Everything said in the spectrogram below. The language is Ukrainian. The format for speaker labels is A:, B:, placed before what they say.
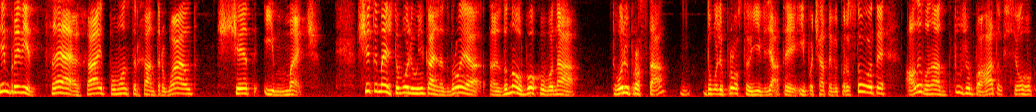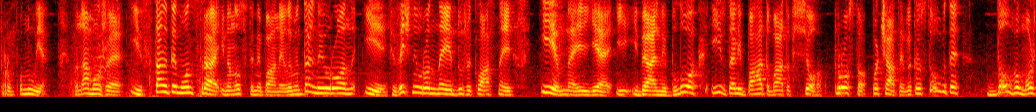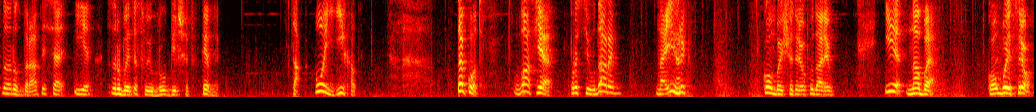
A: Всім привіт! Це гайд по Monster Hunter Wild, щит і меч. Щит і меч доволі унікальна зброя. Е, З одного боку, вона доволі проста, доволі просто її взяти і почати використовувати, але вона дуже багато всього пропонує. Вона може і станити монстра, і наносити непоганий елементальний урон, і фізичний урон в неї дуже класний. І в неї є і ідеальний блок, і взагалі багато-багато всього. Просто почати використовувати довго можна розбиратися і зробити свою гру більш ефективною. Так, поїхали. Так от, у вас є прості удари на Y, комбо із 4 ударів, і на Б. Комбо із 3.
